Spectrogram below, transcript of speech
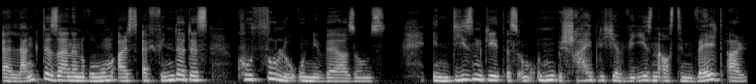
erlangte seinen Ruhm als Erfinder des Cthulhu-Universums. In diesem geht es um unbeschreibliche Wesen aus dem Weltall,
